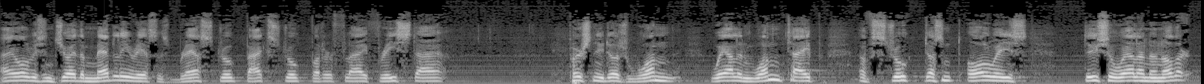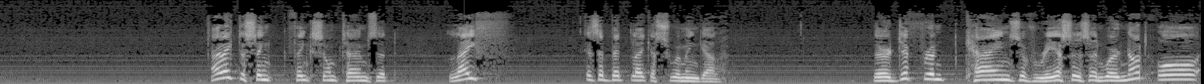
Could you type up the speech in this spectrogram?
I always enjoy the medley races breaststroke, backstroke, butterfly, freestyle. Person who does one well in one type of stroke doesn't always do so well in another. I like to think, think sometimes that life is a bit like a swimming gala. There are different kinds of races, and we're not all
